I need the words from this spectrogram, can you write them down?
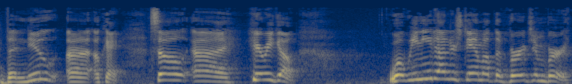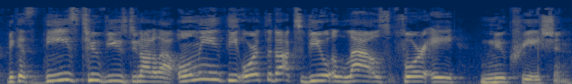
the new, uh, okay, so uh, here we go. What we need to understand about the virgin birth, because these two views do not allow. Only the Orthodox view allows for a new creation.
